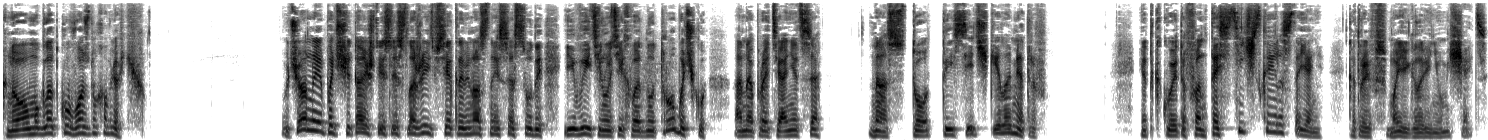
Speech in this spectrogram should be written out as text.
к новому глотку воздуха в легких. Ученые подсчитали, что если сложить все кровеносные сосуды и вытянуть их в одну трубочку, она протянется на сто тысяч километров. Это какое-то фантастическое расстояние, которое в моей голове не умещается.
